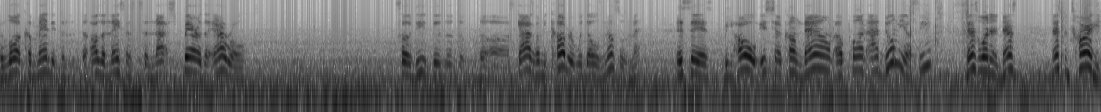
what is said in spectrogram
the Lord commanded the, the other nations to not spare the arrows. So the the the, the, the uh, sky's gonna be covered with those missiles, man. It says, "Behold, it shall come down upon Idumea." See, that's what it. That's that's the target.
